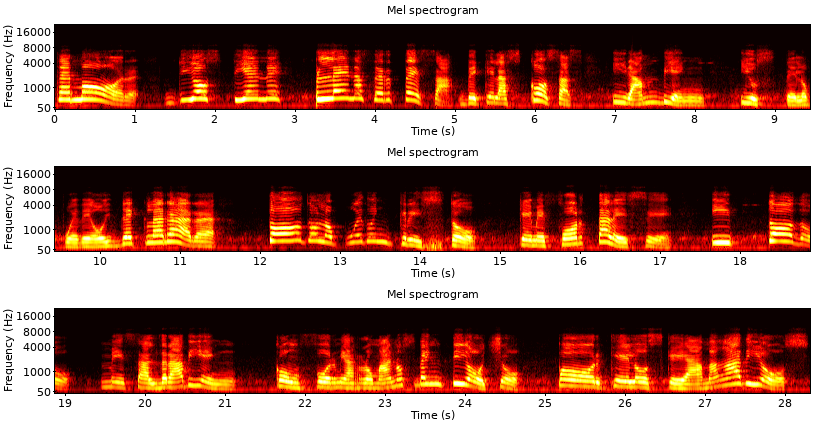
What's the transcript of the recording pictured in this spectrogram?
temor. Dios tiene plena certeza de que las cosas irán bien y usted lo puede hoy declarar. Todo lo puedo en Cristo que me fortalece y todo me saldrá bien conforme a Romanos 28, porque los que aman a Dios,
